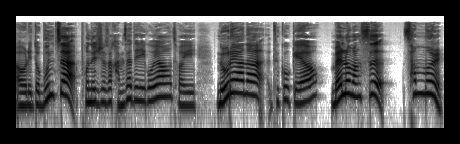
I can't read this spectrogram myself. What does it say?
어, 우리 또 문자 보내주셔서 감사드리고요. 저희 노래 하나 듣고 올게요. 멜로망스 선물.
